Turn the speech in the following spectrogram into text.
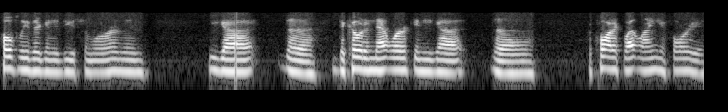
Hopefully they're going to do some more. And then you got the Dakota Network, and you got the Aquatic Wetline Euphoria.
